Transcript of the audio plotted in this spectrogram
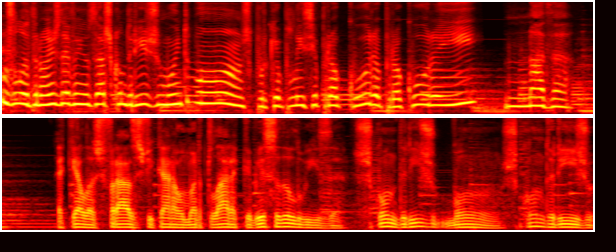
Os ladrões devem usar esconderijos muito bons, porque a polícia procura, procura e. nada. Aquelas frases ficaram a martelar a cabeça da Luísa. Esconderijo bom, esconderijo.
